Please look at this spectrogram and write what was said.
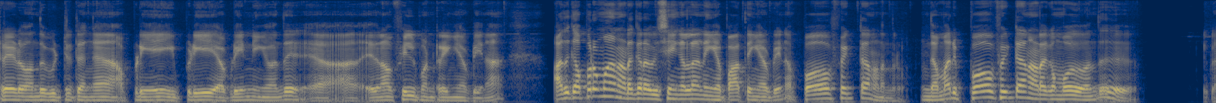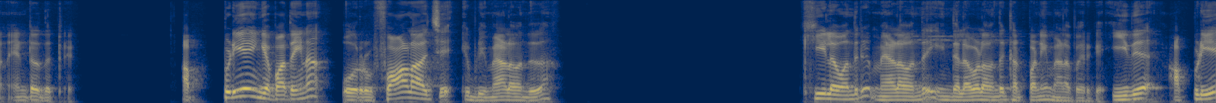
ட்ரேடை வந்து விட்டுட்டேங்க அப்படியே இப்படி அப்படின்னு நீங்கள் வந்து எதனா ஃபீல் பண்ணுறீங்க அப்படின்னா அதுக்கப்புறமா நடக்கிற விஷயங்கள்லாம் நீங்கள் பார்த்தீங்க அப்படின்னா பர்ஃபெக்டாக நடந்துடும் இந்த மாதிரி பர்ஃபெக்டாக நடக்கும்போது வந்து you can enter the trade அப்படியே இங்கே பார்த்தீங்கன்னா ஒரு ஃபால் ஆச்சு இப்படி மேலே வந்ததா. கீழே வந்துட்டு மேலே வந்து இந்த லெவலை வந்து கட் பண்ணி மேலே போயிருக்கு. இது அப்படியே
